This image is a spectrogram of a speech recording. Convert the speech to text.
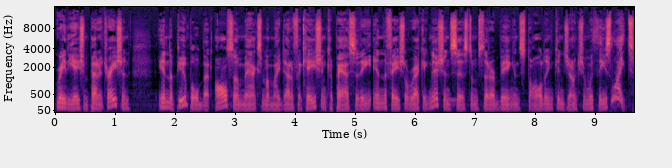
radiation penetration in the pupil, but also maximum identification capacity in the facial recognition systems that are being installed in conjunction with these lights.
